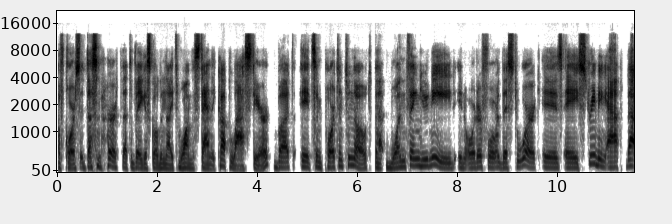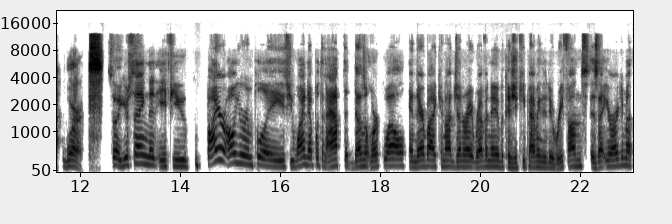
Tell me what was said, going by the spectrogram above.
Of course, it doesn't hurt that the Vegas Golden Knights won the Stanley Cup last year, but it's important to note that one thing you need in order for this to work is a streaming app that works. So you're saying that if you fire all your employees, you wind up with an app that doesn't work well and thereby cannot generate revenue because you keep having to do refunds. Is that your argument?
